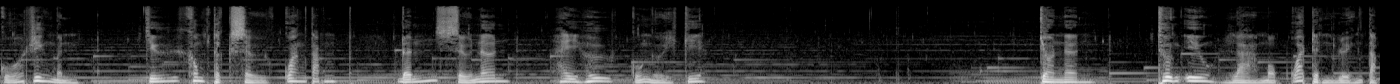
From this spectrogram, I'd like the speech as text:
của riêng mình, chứ không thực sự quan tâm đến sự nên hay hư của người kia. Cho nên, thương yêu là một quá trình luyện tập.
